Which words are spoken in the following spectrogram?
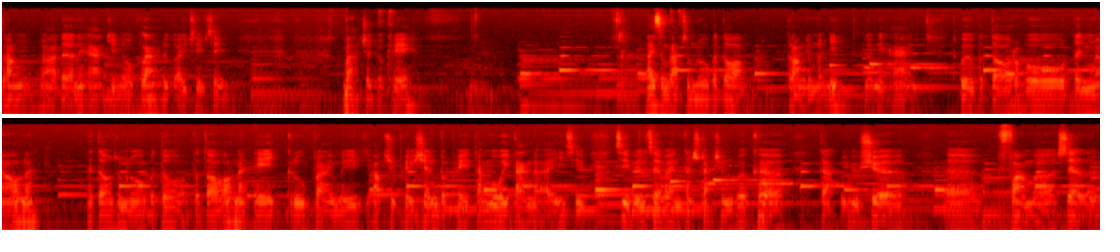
ត្រង់ other នេះអាចជា no ខ្លះឬក៏អីផ្សេងផ្សេងបាទចុច OK ហើយសម្រាប់សំណួរបន្ទាប់ត្រង់ចំណុចនេះលោកអ្នកអាចធ្វើបន្តរហូតដេញមកណា នៅតងសំណួរបន្តបន្តណា age group primary occupation ប្រភេទថាមួយតាំងដល់អី civil servant construction worker car producer farmer seller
